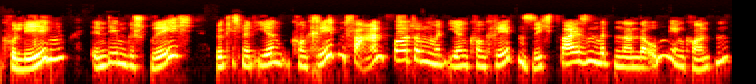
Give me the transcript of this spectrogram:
Kollegen in dem Gespräch wirklich mit ihren konkreten Verantwortungen, mit ihren konkreten Sichtweisen miteinander umgehen konnten,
